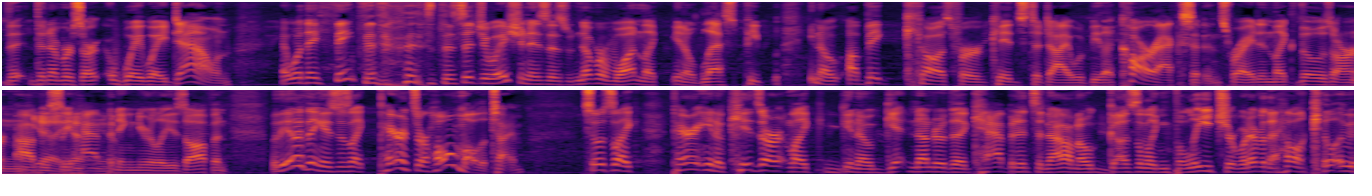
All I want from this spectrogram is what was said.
the the numbers are way way down. And what they think that the situation is is number one, like you know, less people. You know, a big cause for kids to die would be like car accidents, right? And like those aren't mm, obviously yeah, happening nearly as often. But the other thing is, is like parents are home all the time. So it's like parent, you know, kids aren't like you know getting under the cabinets and I don't know guzzling bleach or whatever the hell. Kill,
